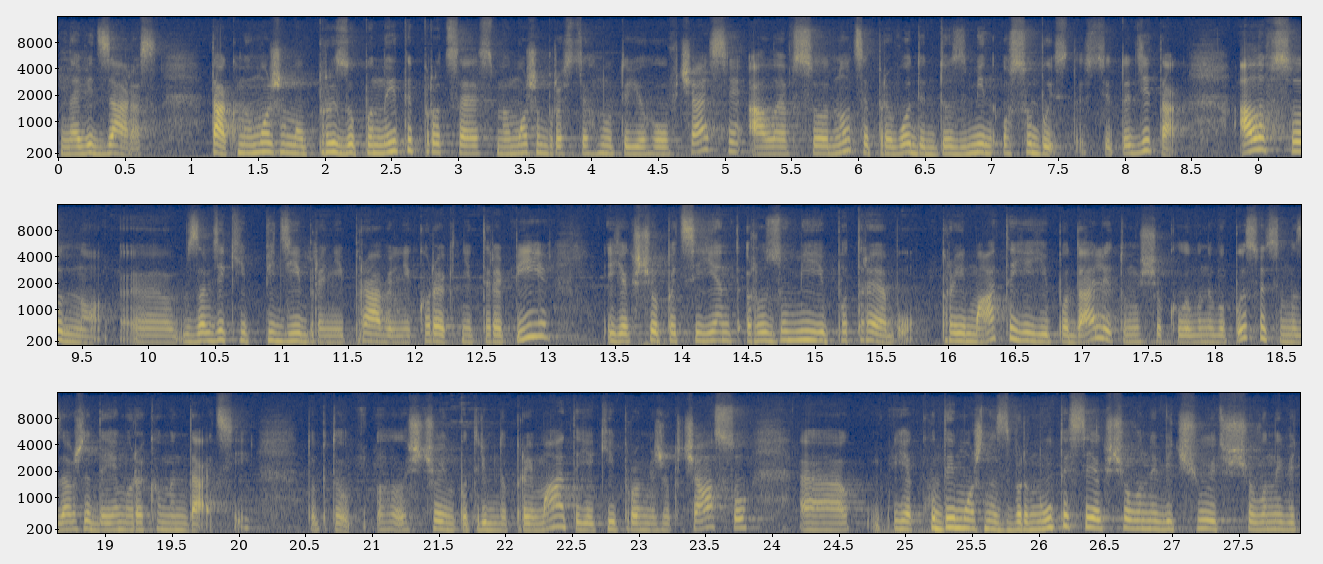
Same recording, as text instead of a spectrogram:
навіть зараз. Так, ми можемо призупинити процес, ми можемо розтягнути його в часі, але все одно це приводить до змін особистості. Тоді так. Але все одно, е, завдяки підібраній, правильній, коректній терапії, і якщо пацієнт розуміє потребу приймати її подалі, тому що коли вони виписуються, ми завжди даємо рекомендації. Тобто, е, що їм потрібно приймати, який проміжок часу, е, куди можна звернутися, якщо вони відчують, що вони від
